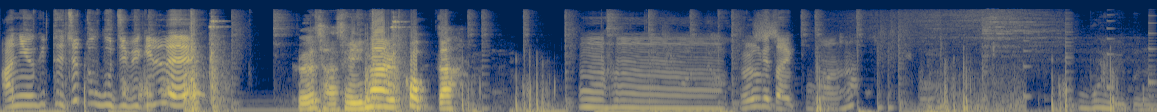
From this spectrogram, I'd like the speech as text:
아니 여기 대체 누구 집이길래? 그 자세히는 알 거 없다 음흠 별게 다 있구만 어? 뭐야 이거는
